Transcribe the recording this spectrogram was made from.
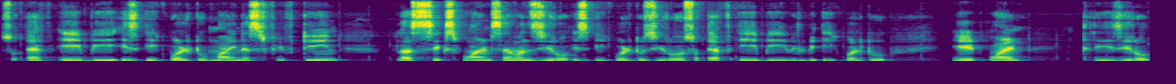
So FAB is equal to minus 15 plus 6.70 is equal to 0. So FAB will be equal to 8.30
